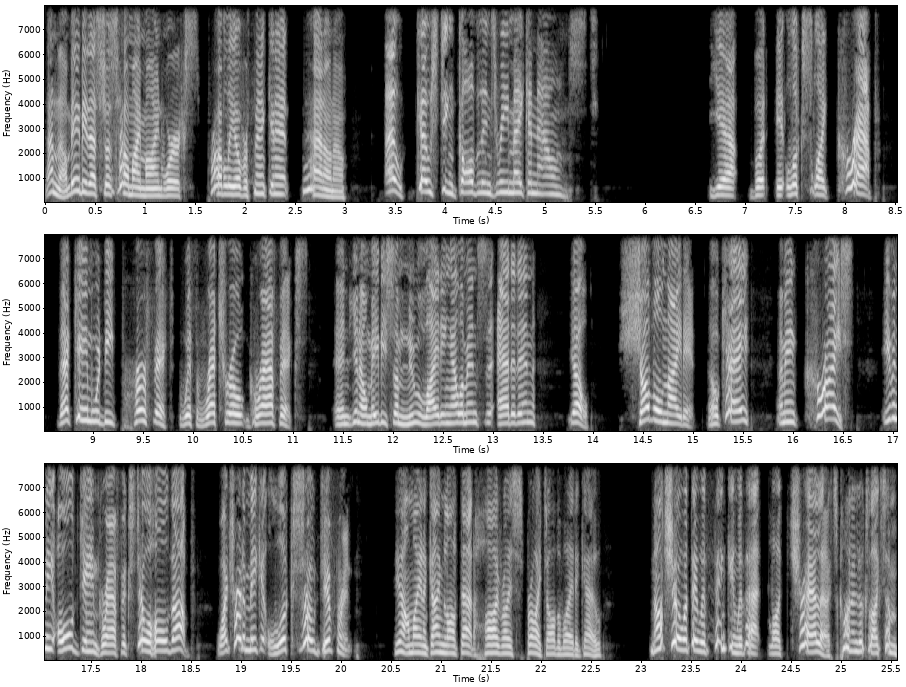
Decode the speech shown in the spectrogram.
I don't know, maybe that's just how my mind works. Probably overthinking it. I don't know. Oh, Ghosts 'n Goblins remake announced. Yeah, but it looks like crap. That game would be perfect with retro graphics. And, you know, maybe some new lighting elements added in. Yo, shovel knight it, okay? I mean, Christ, even the old game graphics still hold up. Why try to make it look so different? Yeah, I mean, a game like that high-res sprites all the way to go. Not sure what they were thinking with that, like, trailer. It kind of looks like some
